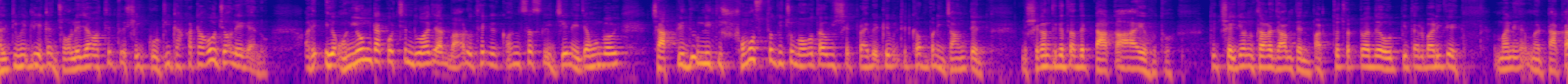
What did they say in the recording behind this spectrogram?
আলটিমেটলি এটা জলে যাওয়াতে তো সেই কোটি টাকাটাও জলে গেল। আর এই অনিয়মটা করছেন দু হাজার বারো থেকে কনসাসলি জেনে, যেমনভাবে চাকরি দুর্নীতির সমস্ত কিছু Mamata Abhishek private limited company জানতেন, সেখান থেকে তাদের টাকা আয় হতো। ঠিক সেই জন্য তারা জানতেন, পার্থ চট্টোপাধ্যায় অর্পিতার বাড়িতে মানে টাকা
